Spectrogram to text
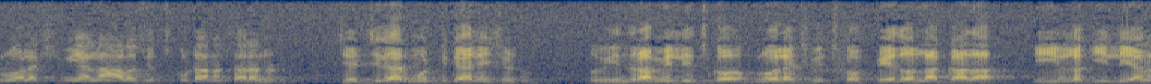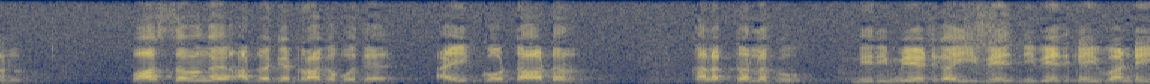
గృహలక్ష్మి ఇవ్వాలన్నా ఆలోచించుకుంటాను సార్ అన్నాడు. జడ్జి గారు మొట్టికాయలు వేసిండు నువ్వు ఇందిరం మిల్లు ఇచ్చుకో గృహలక్ష్మి ఇచ్చుకో పేదోళ్ళ కాదా ఈ ఇళ్ళకి ఇల్లు అన్నాడు. వాస్తవంగా అడ్వకేట్ రాకపోతే హైకోర్టు ఆర్డర్ కలెక్టర్లకు మీరు ఇమ్మీడియట్గా ఈ నివేదిక ఇవ్వండి.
